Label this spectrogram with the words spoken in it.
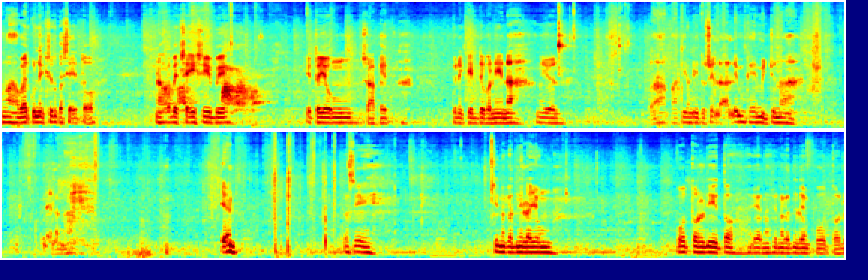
mga wire connection kasi ito, oh, nakakabit sa ECB. Ito yung socket, connected ko kanina, ngayon, ah, pati yung dito sa ilalim, kaya medyo na, lang ah. Yan. Kasi, sinagad nila yung putol dito. Ayan, oh, sinagad nila yung putol.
